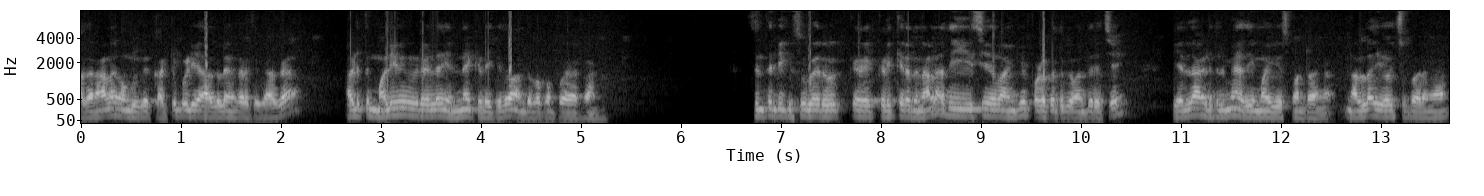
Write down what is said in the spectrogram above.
அதனால் உங்களுக்கு கட்டுப்படி ஆகலைங்கிறதுக்காக அடுத்து மலிவு விலையில் என்ன கிடைக்குதோ அந்த பக்கம் போயிடுறாங்க. சிந்தட்டிக் சுகர் கிடைக்கிறதுனால அது ஈஸியாக வாங்கி புழக்கத்துக்கு வந்துருச்சு. எல்லா இடத்துலையுமே அதிகமாக யூஸ் பண்ணுறாங்க நல்லா யோசிச்சு பாருங்கள்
